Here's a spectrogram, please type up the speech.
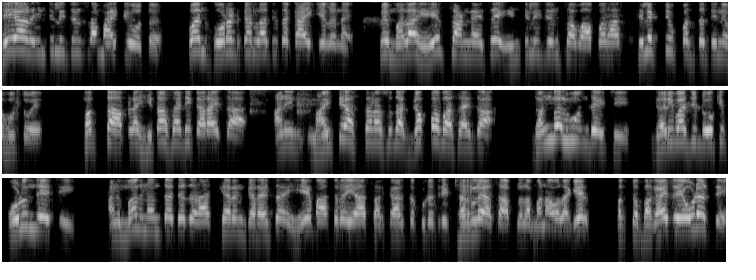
हे या इंटेलिजन्सला माहिती होतं. पण कोरटकरला तिथं काय केलं नाही. म्हणजे मला हेच सांगायचंय इंटेलिजन्सचा वापर हा सिलेक्टिव्ह पद्धतीने होतोय. फक्त आपल्या हितासाठी करायचा आणि माहिती असताना सुद्धा गप्प बसायचा. दंगल होऊन द्यायची. गरिबाची डोकी फोडून द्यायची. आणि मग नंतर त्याचं राजकारण करायचं हे मात्र या सरकारचं कुठेतरी ठरलंय असं आपल्याला म्हणावं लागेल फक्त बघायचं एवढंच आहे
